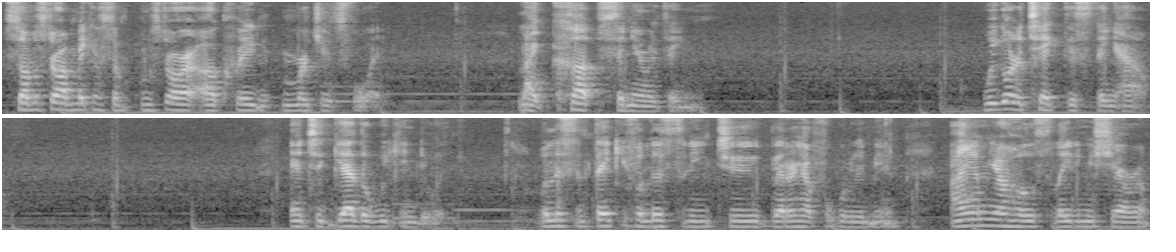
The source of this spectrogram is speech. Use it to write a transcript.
So I'm gonna start making some. I'm start uh, creating merchants for it, like cups and everything. We're gonna take this thing out, and together we can do it. Well, listen. Thank you for listening to Better Health for Women and Men. I am your host, Lady Michelle.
